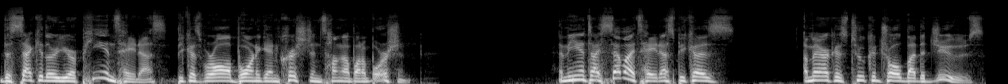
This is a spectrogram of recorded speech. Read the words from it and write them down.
The secular Europeans hate us because we're all born again Christians hung up on abortion. And the anti Semites hate us because America's too controlled by the Jews.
